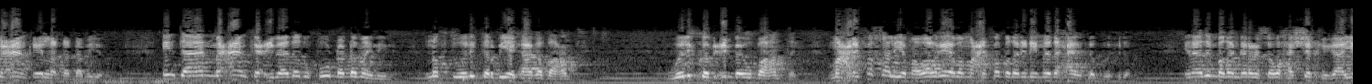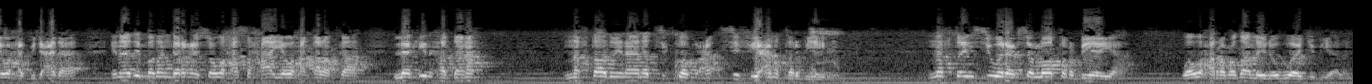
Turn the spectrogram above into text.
macaanka in la dhadhamiyo. Inta aan macaanka cibaadadu kuu dhadhamaynin naftu weli tarbiyay kaaga baahantay weli kobcin bay u baahantahy macrifo khalyama waa laga yaaba macrifo badan inay madaxaaga ka buuxdo inaad in badan garanayso waxa shirkiga iyo waxa bidcada ah inaad in badan garanayso waxa saxa iyo waxa qaladka. Ah laakiin haddana naftaadu inaanad si kobca si fiican u tarbiyaynin. Nafta in si wanaagsan loo tarbiyeeyaa waa waxa ramadaan laynoogu waajib yeelay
